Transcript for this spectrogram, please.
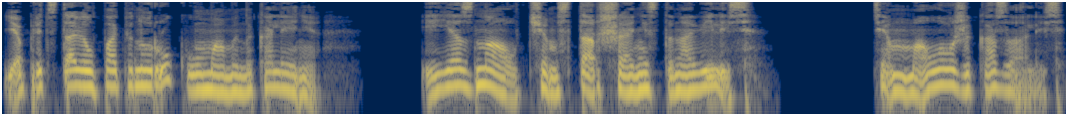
Я представил папину руку у мамы на колене, и я знал, чем старше они становились, тем моложе казались.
